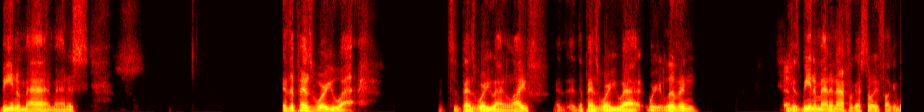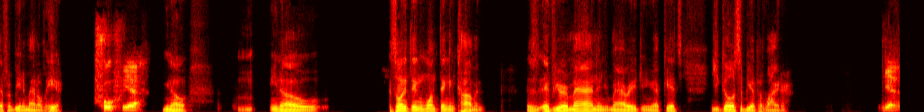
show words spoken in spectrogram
being a man, man, is it depends where you at. It depends where you at in life. It, it depends where you at, where you're living. Yeah. Because being a man in Africa is totally fucking different. Being a man over here, yeah, you know, you know, it's only thing one thing in common is if you're a man and you're married and you have kids, your goal is to be a provider. yeah,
